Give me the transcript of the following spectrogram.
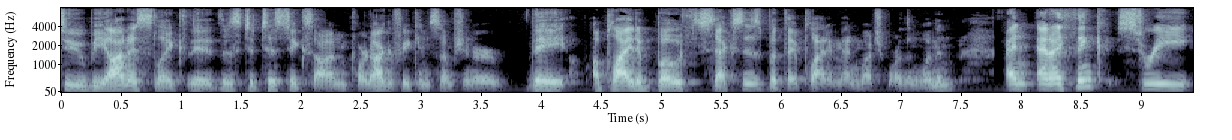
to be honest, like the, the statistics on pornography consumption are, they apply to both sexes, but they apply to men much more than women. And, and I think Sri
